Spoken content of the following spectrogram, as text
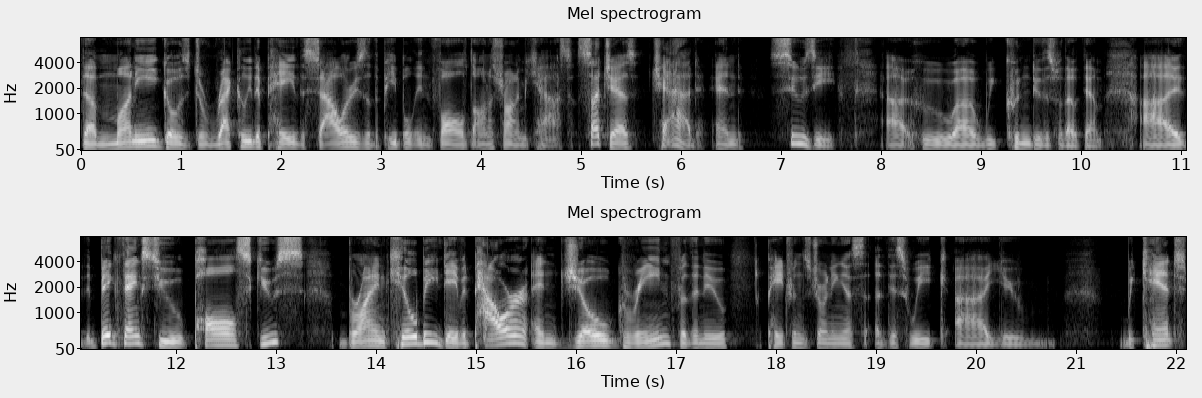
The money goes directly to pay the salaries of the people involved on Astronomycast, such as Chad and Susie, uh, who uh, we couldn't do this without them. Uh, big thanks to Paul Skuse, Brian Kilby, David Power, and Joe Green for the new patrons joining us uh, this week. Uh, you, we can't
